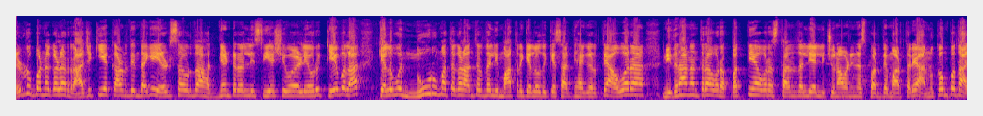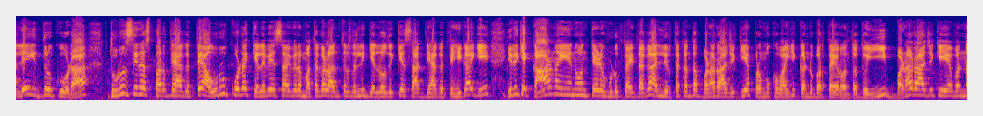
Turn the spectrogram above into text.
ಎರಡು ಬಣಗಳ ರಾಜಕೀಯ ಕಾರಣದಿಂದಾಗಿ ಎರಡ್ ಸಾವಿರದ ಹದಿನೆಂಟರಲ್ಲಿ ಸಿ ಎಸ್ ಶಿವಳ್ಳಿ ಅವರು ಕೇವಲ ಕೆಲವು ನೂರು ಮತಗಳ ಅಂತರದಲ್ಲಿ ಮಾತ್ರ ಗೆಲ್ಲೋದಕ್ಕೆ ಸಾಧ್ಯ ಆಗಿರುತ್ತೆ. ಅವರ ನಿಧನಾನಂತರ ಅವರ ಪತ್ನಿ ಅವರ ಸ್ಥಾನದಲ್ಲಿ ಅಲ್ಲಿ ಚುನಾವಣೆಯ ಸ್ಪರ್ಧೆ ಮಾಡ್ತಾರೆ. ಅನುಕಂಪದ ಅಲೆ ಇದ್ರೂ ಕೂಡ ತುರುಸಿನ ಸ್ಪರ್ಧೆ ಆಗುತ್ತೆ. ಅವರು ಕೂಡ ಕೆಲವೇ ಸಾವಿರ ಮತಗಳ ಅಂತರದಲ್ಲಿ ಗೆಲ್ಲೋದಕ್ಕೆ ಸಾಧ್ಯ ಆಗುತ್ತೆ. ಹೀಗಾಗಿ ಇದಕ್ಕೆ ಕಾರಣ ಏನು ಅಂತೇಳಿ ಹುಡುಕ್ತಾ ಇದ್ದಾಗ ಅಲ್ಲಿರ್ತಕ್ಕಂಥ ಬಣ ರಾಜಕೀಯ ಪ್ರಮುಖವಾಗಿ ಕಂಡು ಬರ್ತಾ ಇರುವಂತದ್ದು ಈ ಬಣ ರಾಜಕೀಯವನ್ನ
